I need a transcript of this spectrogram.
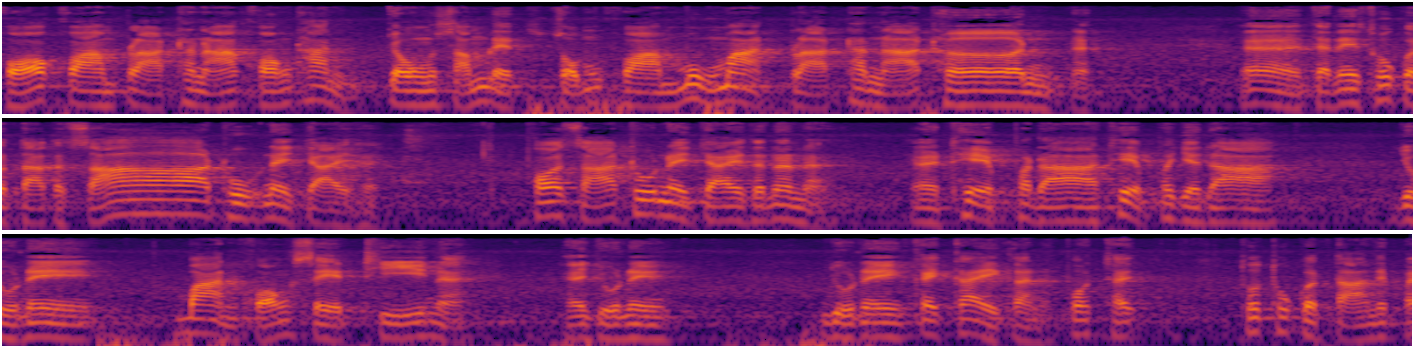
ขอความปรารถนาของท่านจงสำเร็จสมความมุ่งมา่ปรารถนาเทินจะในทุกขตากสาธุในใจพอสาธุในใจเท่านั้นน่ะเทพพดา เทพพยดาอยู่ในบ้านของเศรษฐีนะอยู่ในอยู่ในใกล้ ๆ กัน เพราะใช ทุทุกตาในไป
